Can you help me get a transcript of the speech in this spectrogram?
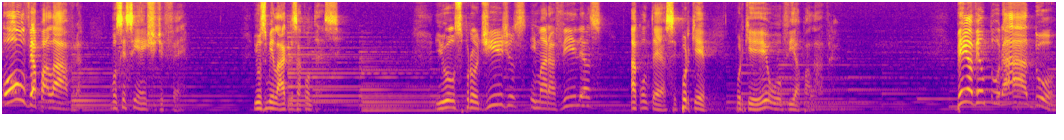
ouve a palavra, você se enche de fé. E os milagres acontecem. E os prodígios e maravilhas acontecem. Por quê? Porque eu ouvi a palavra. Bem-aventurado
